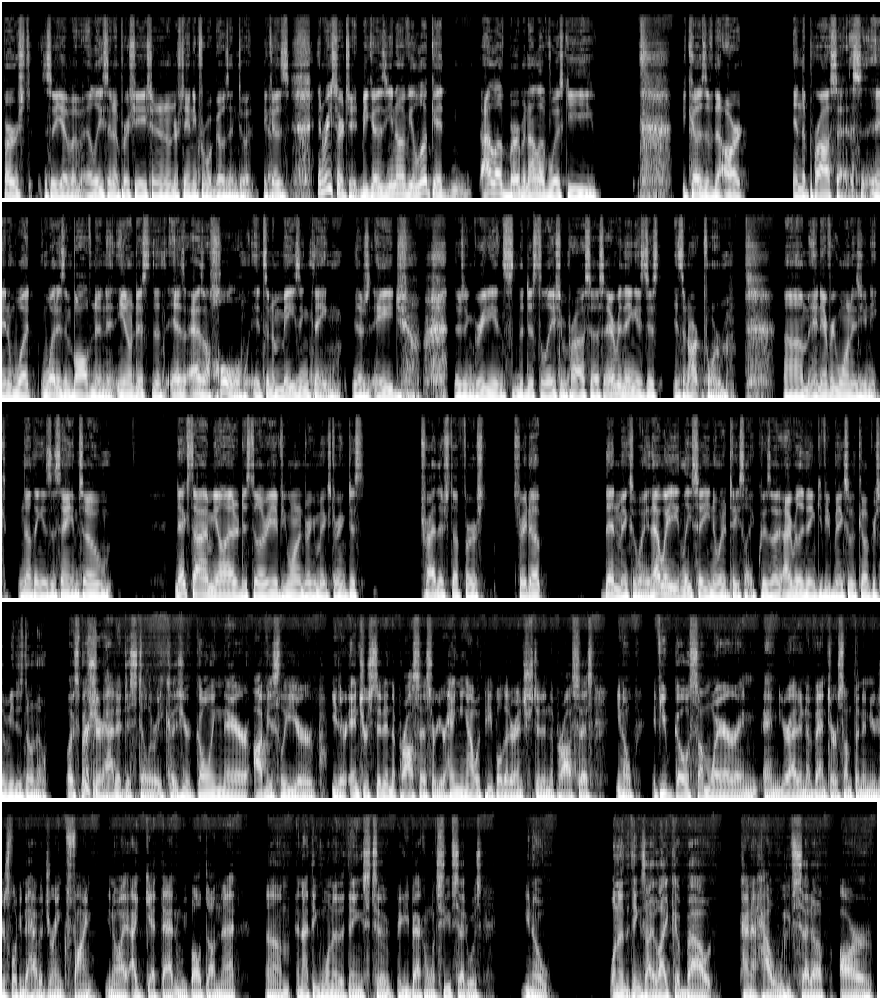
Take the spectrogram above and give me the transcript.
first, so you have a, at least an appreciation and understanding for what goes into it. Because and research it because you know if you look at, I love bourbon, I love whiskey because of the art and the process and what what is involved in it. You know, just the, as as a whole, it's an amazing thing. There's age, there's ingredients, the distillation process. Everything is just it's an art form, um, and everyone is unique. Nothing is the same. So next time y'all at a distillery, if you want to drink a mixed drink, just try their stuff first, straight up. Then mix away. That way, at least say you know what it tastes like. Because I, I really think if you mix it with Coke or something, you just don't know. Well, especially sure. at a distillery because you're going there. Obviously, you're either interested in the process or you're hanging out with people that are interested in the process. You know, if you go somewhere and and you're at an event or something and you're just looking to have a drink, fine. You know, I, I get that, and we've all done that. Um, and I think one of the things to piggyback on what Steve said was, you know, one of the things I like about kind of how we've set up our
